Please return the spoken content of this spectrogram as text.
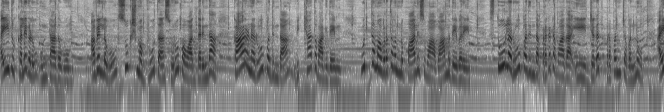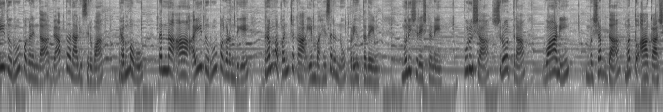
ಐದು ಕಲೆಗಳು ಉಂಟಾದವು. ಅವೆಲ್ಲವೂ ಸೂಕ್ಷ್ಮಭೂತ ಸ್ವರೂಪವಾದ್ದರಿಂದ ಕಾರಣ ರೂಪದಿಂದ ವಿಖ್ಯಾತವಾಗಿದೆ. ಉತ್ತಮ ವ್ರತವನ್ನು ಪಾಲಿಸುವ ವಾಮದೇವರೇ, ಸ್ಥೂಲ ರೂಪದಿಂದ ಪ್ರಕಟವಾದ ಈ ಜಗತ್ ಪ್ರಪಂಚವನ್ನು ಐದು ರೂಪಗಳಿಂದ ವ್ಯಾಪ್ತನಾಗಿಸಿರುವ ಬ್ರಹ್ಮವು ತನ್ನ ಆ ಐದು ರೂಪಗಳೊಂದಿಗೆ ಬ್ರಹ್ಮ ಪಂಚಕ ಎಂಬ ಹೆಸರನ್ನು ಪಡೆಯುತ್ತದೆ. ಮುನಿಶ್ರೇಷ್ಠನೇ, ಪುರುಷ, ಶ್ರೋತ್ರ, ವಾಣಿ, ಶಬ್ದ ಮತ್ತು ಆಕಾಶ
